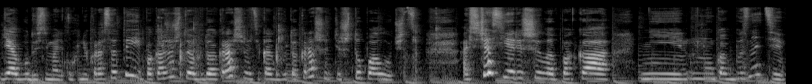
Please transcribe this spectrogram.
я буду снимать кухню красоты и покажу, что я буду окрашивать и как буду окрашивать и что получится. А сейчас я решила пока не, ну, как бы, знаете,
